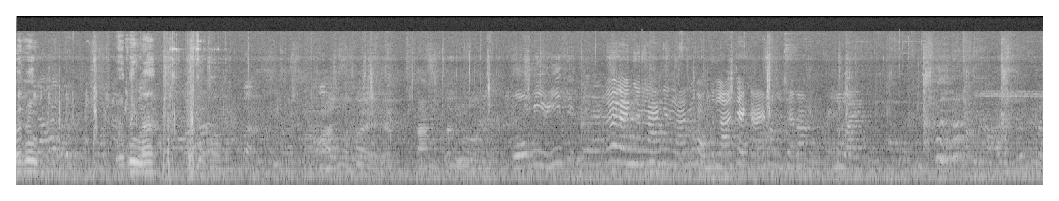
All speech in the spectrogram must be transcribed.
แป๊บนึงแป๊บนึงนะเดี๋ยวมาโอ้มีอยู่ยี่สิบอะไรเงินล้านเงินล้านที่บอกเงินล้านแจกจ่ายให้คนอื่นใช่ป่ะรวย สวั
